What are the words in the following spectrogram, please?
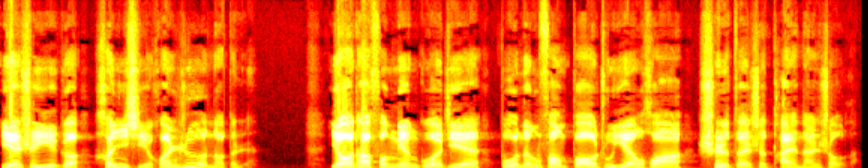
也是一个很喜欢热闹的人。要他逢年过节不能放爆竹烟花，实在是太难受了。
